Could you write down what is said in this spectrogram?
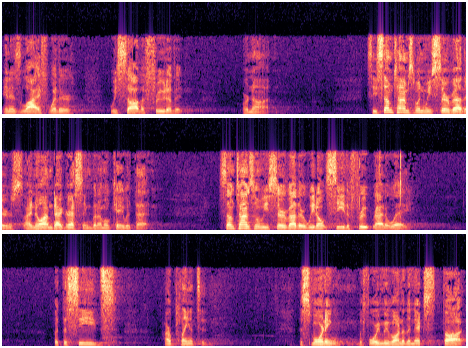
in his life, whether we saw the fruit of it or not. See, sometimes when we serve others, I know I'm digressing, but I'm okay with that. Sometimes when we serve others, we don't see the fruit right away. But the seeds are planted. This morning, before we move on to the next thought,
